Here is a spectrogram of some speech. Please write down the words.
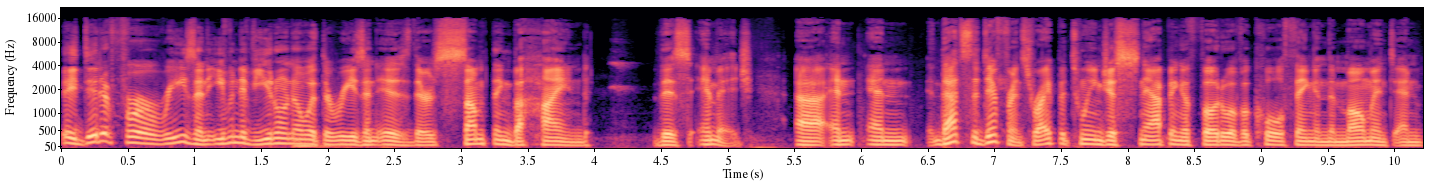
they did it for a reason. Even if you don't know what the reason is, there's something behind this image. Uh, and and that's the difference, right, between just snapping a photo of a cool thing in the moment and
